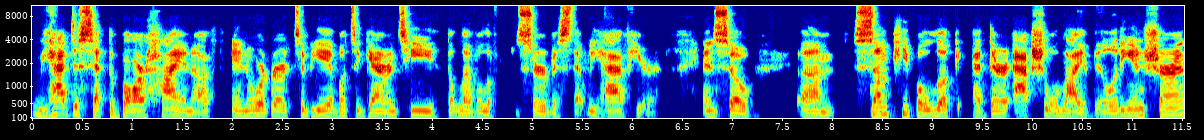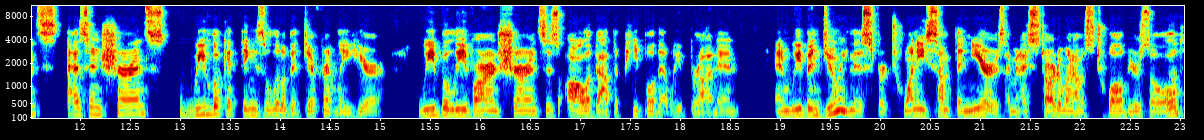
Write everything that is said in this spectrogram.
we had to set the bar high enough in order to be able to guarantee the level of service that we have here. And so um, some people look at their actual liability insurance as insurance. We look at things a little bit differently here. We believe our insurance is all about the people that we brought in. And we've been doing this for 20 something years. I mean, I started when I was 12 years old.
